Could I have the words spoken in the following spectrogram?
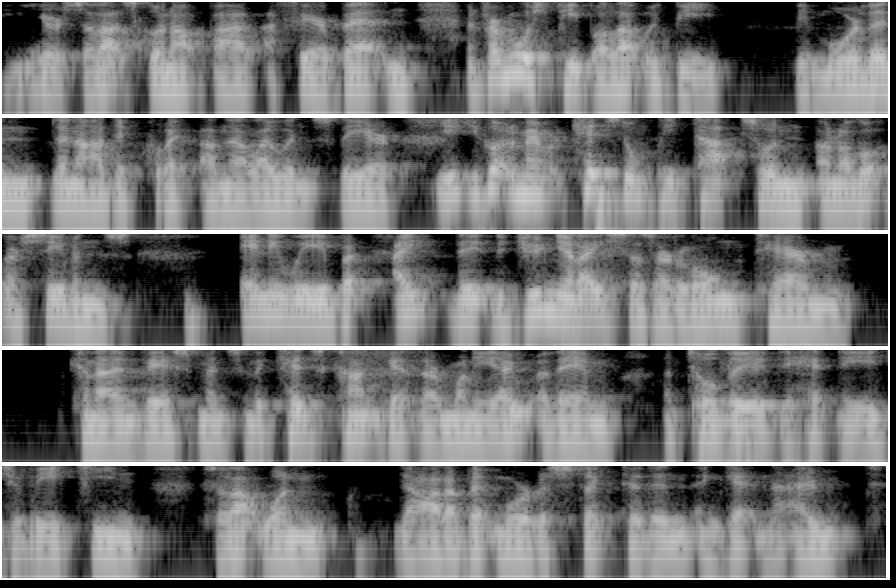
year. So that's gone up a, a fair bit. And, and for most people, that would be be more than than adequate an allowance there. You, you got to remember, kids don't pay tax on on a lot of their savings anyway. But I, the the junior ISAs are long term kind of investments, and the kids can't get their money out of them until okay. they, they hit the age of eighteen. So that one they are a bit more restricted in, in getting it out.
